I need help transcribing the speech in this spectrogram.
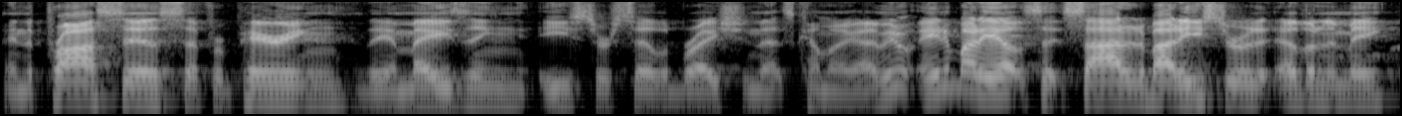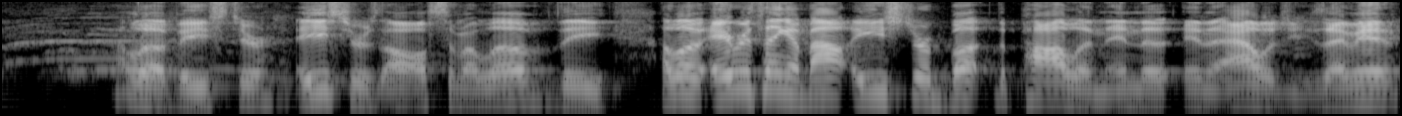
and the process of preparing the amazing Easter celebration that's coming up. Anybody else excited about Easter other than me? I love Easter. Easter is awesome. I love the I love everything about Easter but the pollen and the and the allergies. I mean,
